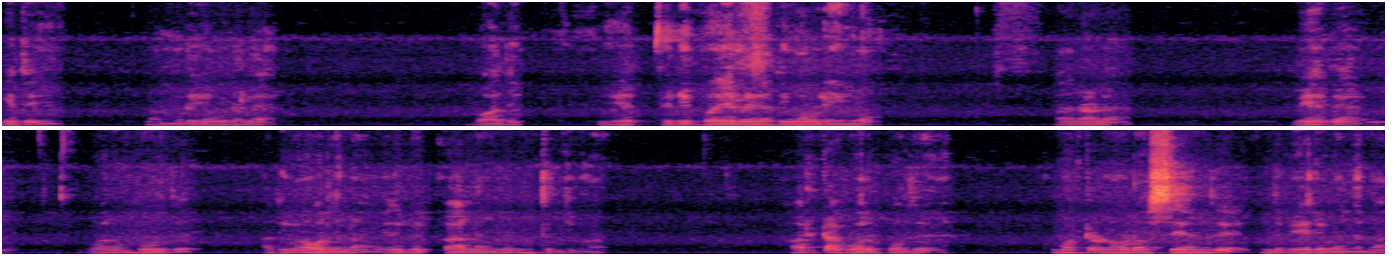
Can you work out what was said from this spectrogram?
இது நம்முடைய உடலை பாதி வேர்வை அதிகமாக வெளியிடும் அதனால் வேர்வை வரும்போது அதிகமாக வருதுன்னா இதுக்கு காரணங்களும் தெரிஞ்சுக்கணும். ஹார்ட் அட்டாக் வரும்போது குமட்டனோட சேர்ந்து இந்த வேர்வை வந்ததுன்னா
